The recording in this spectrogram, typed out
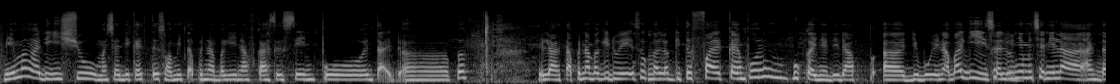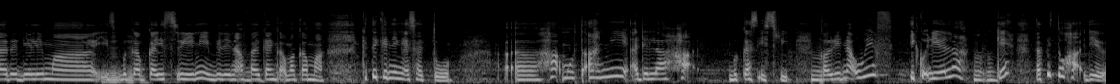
Memang ada isu macam dia kata suami tak pernah bagi nafkah sesen pun, tak uh, apa Yalah, tak pernah bagi duit. So, mm-hmm. kalau kita filekan pun, bukannya dia, dap, uh, dia boleh nak bagi. Selalunya mm-hmm. macam inilah mm-hmm. antara dilema mm-hmm. bekal-bekal isteri ni bila nak filekan kat mahkamah. Kita kena ingat satu. Uh, hak mut'ah ni adalah hak bekas isteri. Hmm. Kalau dia nak wave, ikut dia lah. Hmm. Okay? Tapi tu hak dia.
